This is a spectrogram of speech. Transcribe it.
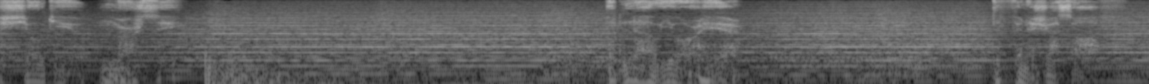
I showed you mercy. But now you're here to finish us off.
